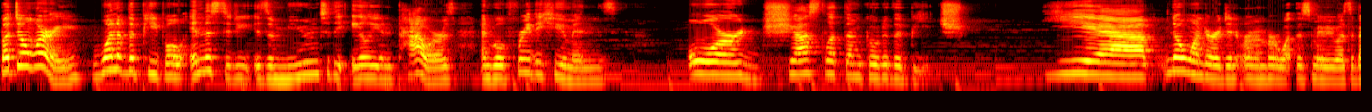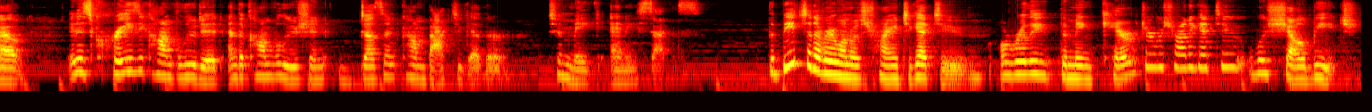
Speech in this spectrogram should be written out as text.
But don't worry, one of the people in the city is immune to the alien powers and will free the humans. Or just let them go to the beach. Yeah, no wonder I didn't remember what this movie was about. It is crazy convoluted, and the convolution doesn't come back together to make any sense. The beach that everyone was trying to get to, or really the main character was trying to get to, was Shell Beach.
